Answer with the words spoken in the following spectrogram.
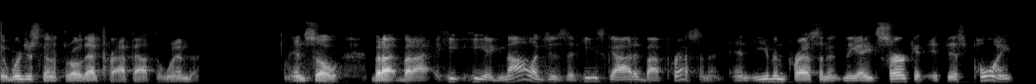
that we're just going to throw that crap out the window. And so, but I, but I, he, he acknowledges that he's guided by precedent, and even precedent in the Eighth Circuit at this point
